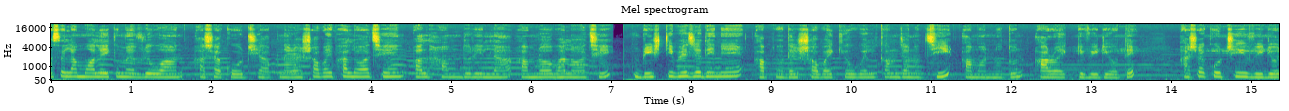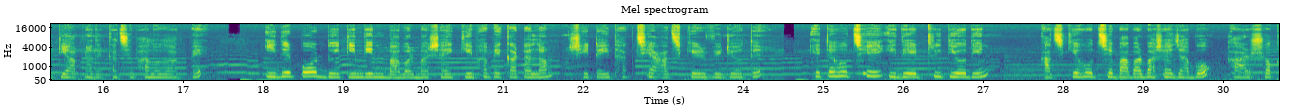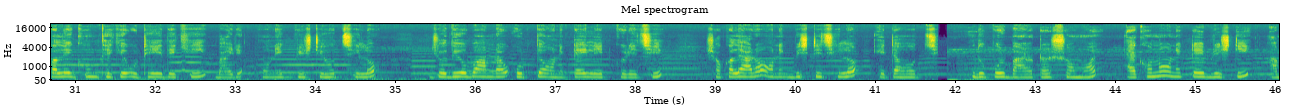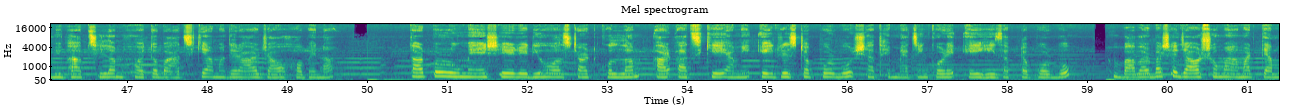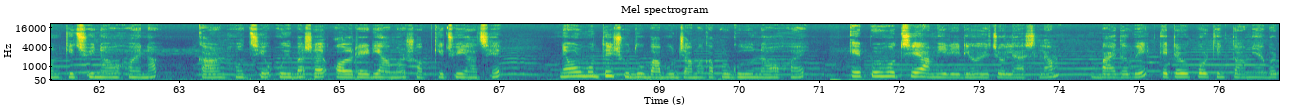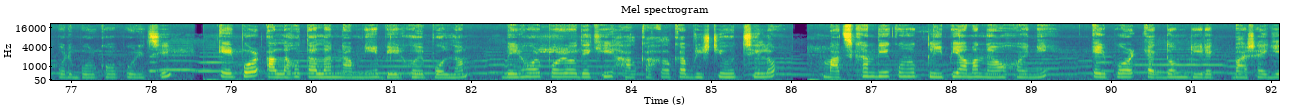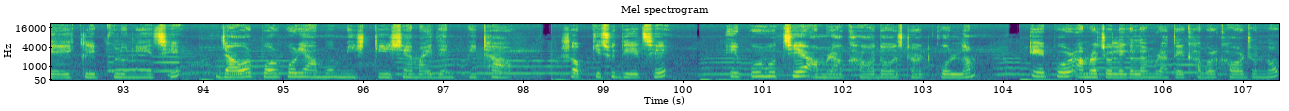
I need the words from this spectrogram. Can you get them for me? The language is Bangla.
আসসালামু আলাইকুম এভরিওয়ান, আশা করছি আপনারা সবাই ভালো আছেন। আলহামদুলিল্লাহ, আমরাও ভালো আছি। বৃষ্টি ভেজে দিনে আপনাদের সবাইকে ওয়েলকাম জানাচ্ছি আমার নতুন আরও একটি ভিডিওতে। আশা করছি ভিডিওটি আপনাদের কাছে ভালো লাগবে। ঈদের পর দুই তিন দিন বাবার বাসায় কীভাবে কাটালাম সেটাই থাকছে আজকের ভিডিওতে। এটা হচ্ছে ঈদের তৃতীয় দিন। আজকে হচ্ছে বাবার বাসায় যাব আর সকালে ঘুম থেকে উঠে দেখি বাইরে অনেক বৃষ্টি হচ্ছিল। যদিও বা আমরা উঠতে অনেকটাই লেট করেছি, সকালে আরও অনেক বৃষ্টি ছিল, এটা হচ্ছে দুপুর বারোটার সময়। এখনও অনেকটাই বৃষ্টি, আমি ভাবছিলাম হয়তো বা আজকে আমাদের আর যাওয়া হবে না। তারপর রুমে এসে রেডি হওয়া স্টার্ট করলাম। আর আজকে আমি এই ড্রেসটা পরবো, সাথে ম্যাচিং করে এই হিজাবটা পরবো। বাবার বাসায় যাওয়ার সময় আমার তেমন কিছুই নেওয়া হয় না। কারণ হচ্ছে ওই বাসায় অলরেডি আমার সব কিছুই আছে। নেওয়ার মধ্যে শুধু বাবুর জামা কাপড়গুলো নেওয়া হয়। এরপর হচ্ছে আমি রেডি হয়ে চলে আসলাম। বাই দ্য ওয়ে এটার উপর কিন্তু আমি আবার পরে বোরকাও পরেছি। এরপর আল্লাহ তাল্লার নাম নিয়ে বের হয়ে পড়লাম। বের হওয়ার পরেও দেখি হালকা হালকা বৃষ্টি হচ্ছিল। মাঝখান দিয়ে কোনো ক্লিপই আমার নেওয়া হয়নি। এরপর একদম ডিরেক্ট বাসায় গিয়ে এই ক্লিপগুলো নিয়েছি। যাওয়ার পরপরই আম্মু মিষ্টি, সেমাই, দেন পিঠা সব কিছু দিয়েছে। এরপর হচ্ছে আমরা খাওয়া দাওয়া স্টার্ট করলাম। এরপর আমরা চলে গেলাম রাতের খাবার খাওয়ার জন্য।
